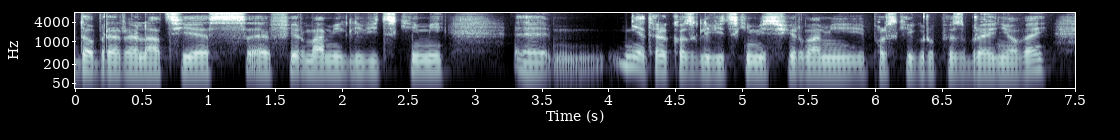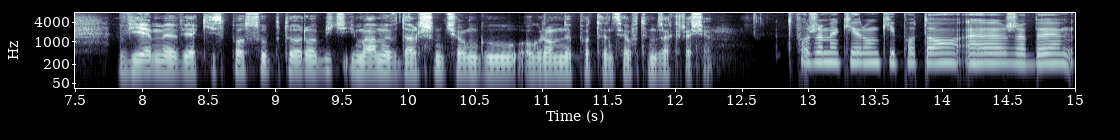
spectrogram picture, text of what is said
dobre relacje z firmami gliwickimi, e, nie tylko z gliwickimi, z firmami Polskiej Grupy Zbrojeniowej. Wiemy w jaki sposób to robić i mamy w dalszym ciągu ogromny potencjał w tym zakresie tworzymy kierunki po to, e, żeby mm,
